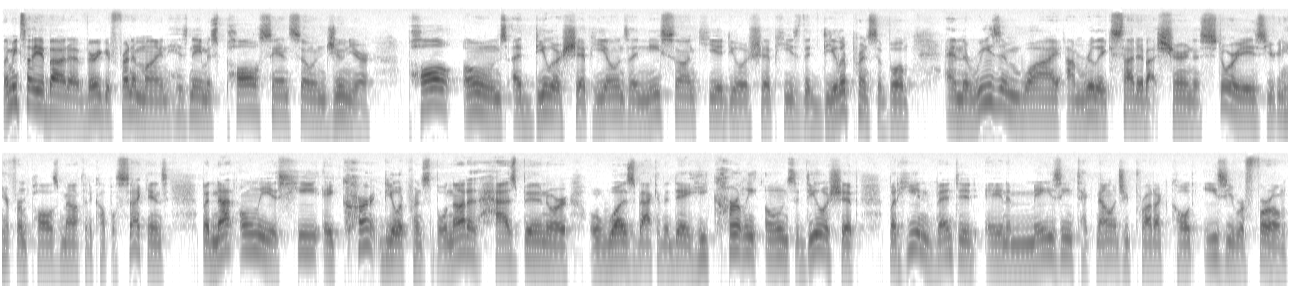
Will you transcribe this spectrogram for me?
Let me tell you about a very good friend of mine. His name is Paul Sansone Jr. Paul owns a dealership. He owns a Nissan Kia dealership. He's the dealer principal. And the reason why I'm really excited about sharing this story is you're going to hear from Paul's mouth in a couple seconds. But not only is he a current dealer principal, not a has been or, or was back in the day, he currently owns a dealership, but he invented an amazing technology product called EZ Referral,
